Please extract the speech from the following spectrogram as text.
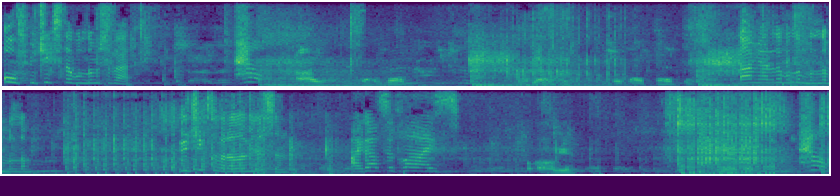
Of 3x de buldum süper. Help! Al. Ben de. Gel. Çok altı yaptım. Tamam yerde buldum buldum buldum. 3x var alabilirsin. I got supplies. Alayım. Neye kaç? Help!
